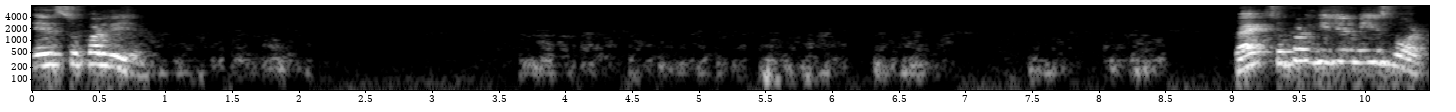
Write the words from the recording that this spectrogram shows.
is supervision. Right? Supervision means what?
